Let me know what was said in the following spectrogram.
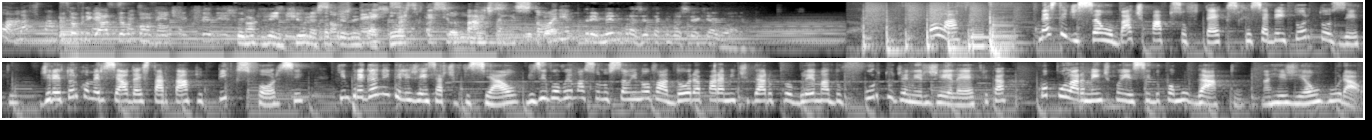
Olá. Muito obrigado pelo convite, fico feliz. Foi muito gentil nessa apresentação. Por ter sido parte da minha história. Um tremendo prazer estar com você aqui agora. Olá. Nesta edição, o Bate-Papo Softex recebe Heitor Tozeto, diretor comercial da startup PixForce, que, empregando inteligência artificial, desenvolveu uma solução inovadora para mitigar o problema do furto de energia elétrica, popularmente conhecido como gato, na região rural.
